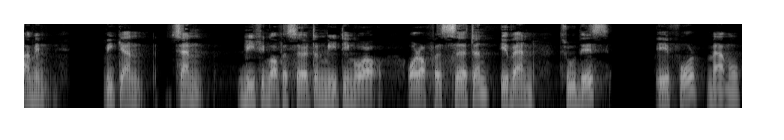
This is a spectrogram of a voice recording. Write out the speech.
I mean, we can send briefing of a certain meeting or or of a certain event through this A4 memo.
